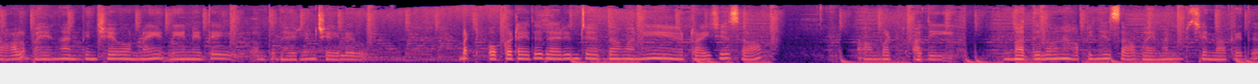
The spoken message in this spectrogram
చాలా భయంగా అనిపించేవి ఉన్నాయి. నేనైతే అంత ధైర్యం చేయలేదు. బట్ ఒక్కటైతే ధైర్యం చేద్దామని ట్రై చేసా. బట్ అది మధ్యలోనే ఆపించేసా భయం అనిపించింది నాకైతే.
